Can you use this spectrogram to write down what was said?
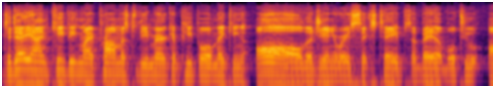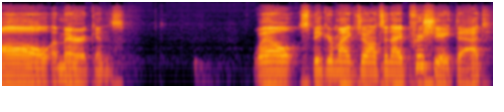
Today, I'm keeping my promise to the American people, making all the January 6 tapes available to all Americans. Well, Speaker Mike Johnson, I appreciate that.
